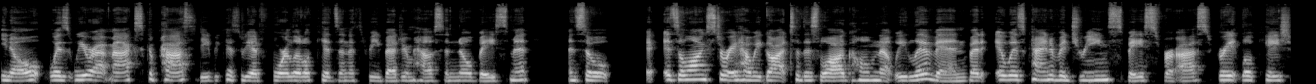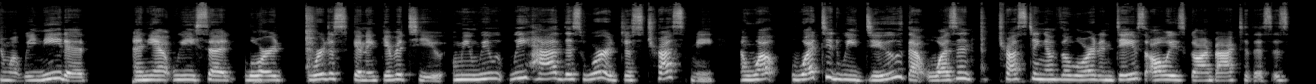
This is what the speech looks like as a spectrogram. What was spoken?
you know, was we were at max capacity because we had four little kids in a three bedroom house and no basement. And so it's a long story how we got to this log home that we live in, but it was kind of a dream space for us, great location, what we needed. And yet we said, Lord, we're just going to give it to you. I mean, we, we had this word, just trust me. And what, what did we do that wasn't trusting of the Lord? And Dave's always gone back to this is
